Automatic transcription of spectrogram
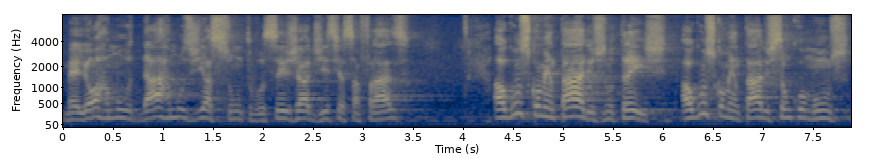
Melhor mudarmos de assunto. Você já disse essa frase? Alguns comentários no 3, alguns comentários são comuns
